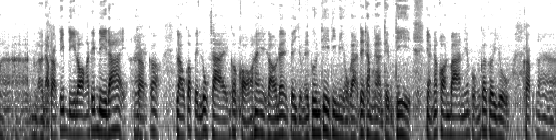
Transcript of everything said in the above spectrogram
อ่าอ่าระดับครับอธิบดีรองอธิบดีได้ครับก็เราก็เป็นลูกชายก็ขอให้เราได้ไปอยู่ในพื้นที่ที่มีโอกาสได้ทำงานเต็มที่ อย่างนครบาลเนี่ยผมก็เคยอยู่ครับอ่า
